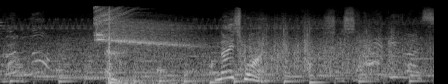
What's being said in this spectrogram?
pal. Look. Nice one. Fabulous.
